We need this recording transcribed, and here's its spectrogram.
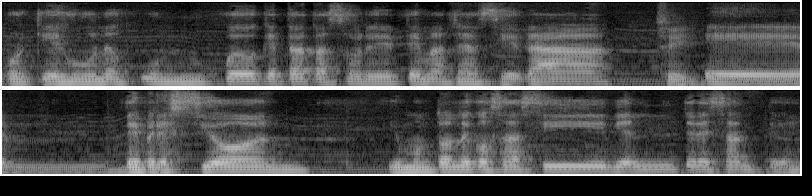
Porque es un, un juego que trata sobre temas de ansiedad, Sí. depresión y un montón de cosas así bien interesantes.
